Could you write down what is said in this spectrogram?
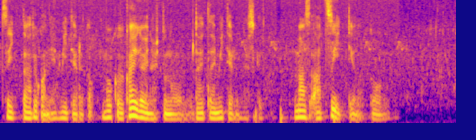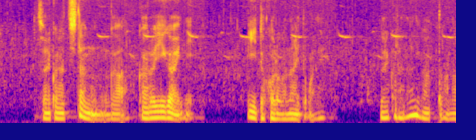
ツイッターとかね、見てると、僕は海外の人の大体見てるんですけど、まず暑いっていうのと、それからチタンが軽い以外にいいところがないとかね。それから何があったかな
